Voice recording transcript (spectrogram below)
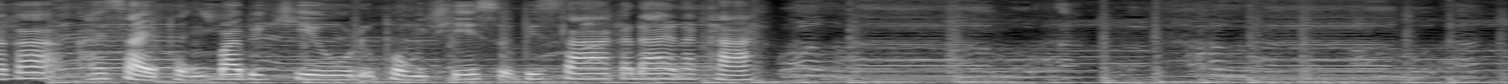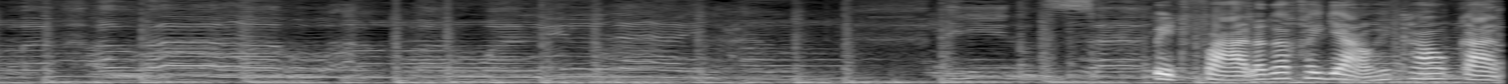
แล้วก็ให้ใส่ผงบาร์บีคิวหรือผงชีสหรือพิซซ่าก็ได้นะคะ ปิดฝาแล้วก็เขย่าให้เข้ากัน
